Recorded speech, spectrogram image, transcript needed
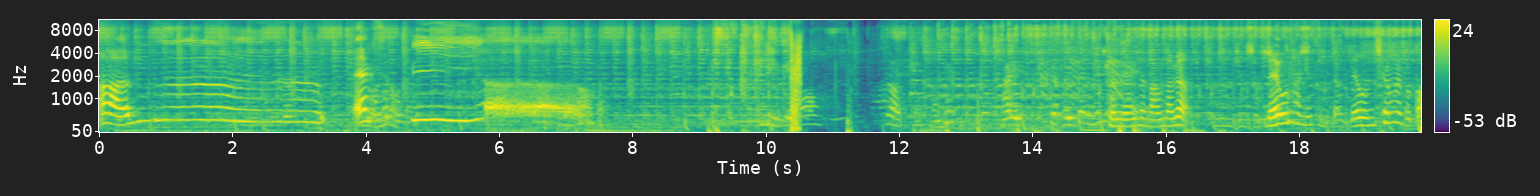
아, 안 돼. XP. 저는 여기서 나온다면 네온 하겠습니다. 네온 체험해볼까?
